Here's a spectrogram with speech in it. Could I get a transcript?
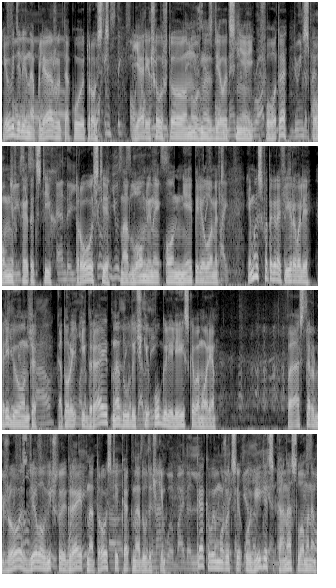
и увидели на пляже такую трость. Я решил, что нужно сделать с ней фото, вспомнив этот стих. «Трости надломленной он не переломит» и мы сфотографировали ребенка, который играет на дудочке у Галилейского моря. Пастор Джо сделал вид, что играет на трости, как на дудочке. Как вы можете увидеть, она сломана.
